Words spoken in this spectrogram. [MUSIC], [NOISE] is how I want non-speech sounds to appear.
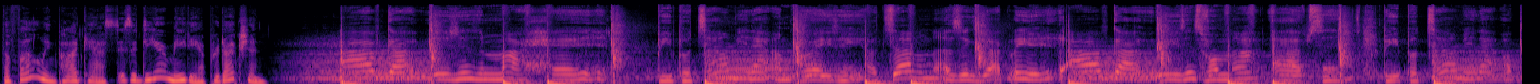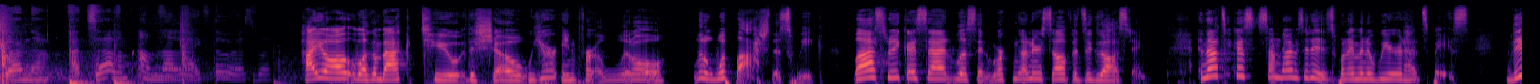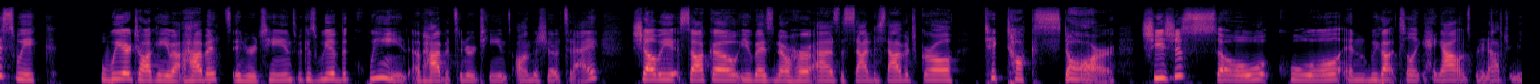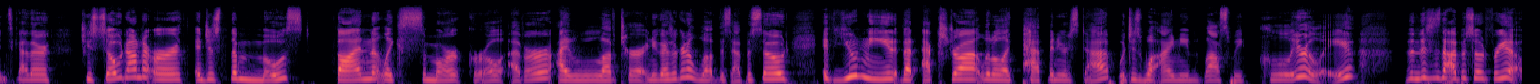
The following podcast is a Dear Media production. I've got visions in my head. People tell me that I'm crazy. I tell them that's exactly it. I've got reasons for my absence. People tell me that I'll burn out. I tell them I'm not like the rest. But Hi y'all, welcome back to the show. We are in for a little little whiplash this week. Last week I said, listen, working on yourself it's exhausting. And that's because sometimes it is when I'm in a weird headspace. This week we are talking about habits and routines because we have the queen of habits and routines on the show today. Shelby Sacco, you guys know her as the Sad to Savage girl, TikTok star. She's just so cool and we got to like hang out and spend an afternoon together. She's so down to earth and just the most fun, like smart girl ever. I loved her. And you guys are going to love this episode. If you need that extra little like pep in your step, which is what I needed last week, clearly, then this is the episode for you.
